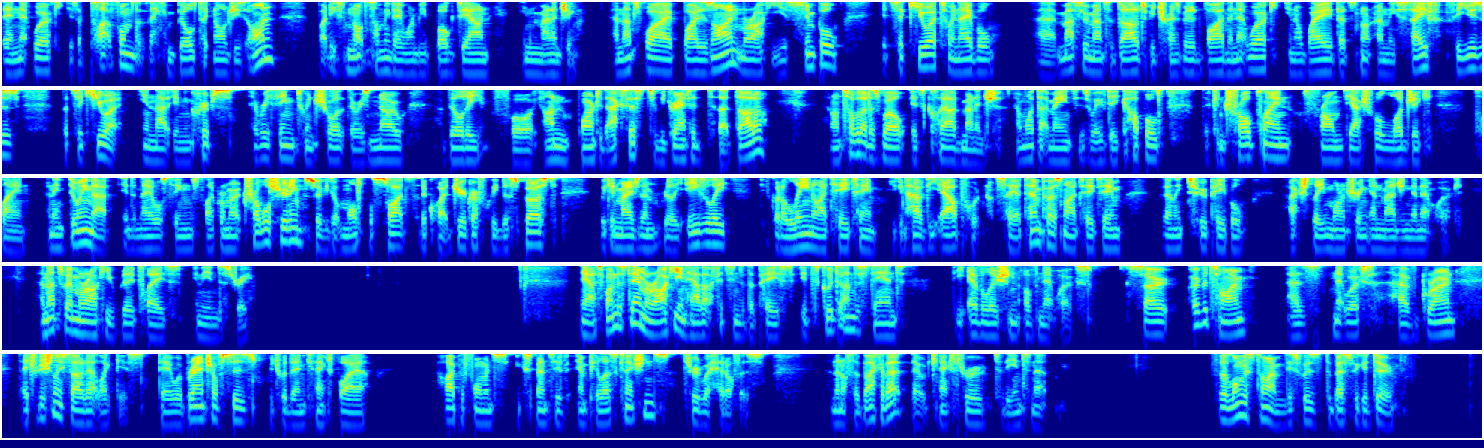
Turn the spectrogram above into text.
their network is a platform that they can build technologies on, but it's not something they want to be bogged down in managing. And that's why by design, Meraki is simple, it's secure to enable uh, massive amounts of data to be transmitted via the network in a way that's not only safe for users, but secure in that it encrypts everything to ensure that there is no ability for unwarranted access to be granted to that data. And on top of that as well, it's cloud managed. And what that means is we've decoupled the control plane from the actual logic plane. And in doing that, it enables things like remote troubleshooting. So if you've got multiple sites that are quite geographically dispersed, we can manage them really easily. If you've got a lean IT team, you can have the output of, say, a 10 person IT team with only two people actually monitoring and managing the network. And that's where Meraki really plays in the industry. Now, to understand Meraki and how that fits into the piece, it's good to understand the evolution of networks. So over time, as networks have grown, they traditionally started out like this. There were branch offices, which would then connect via high performance, expensive MPLS connections through to a head office. And then off the back of that, they would connect through to the internet. For the longest time, this was the best we could do.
